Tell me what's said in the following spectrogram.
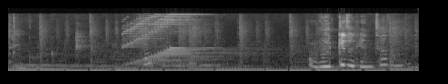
된 건가? 어? 어, 물기도 괜찮은데?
